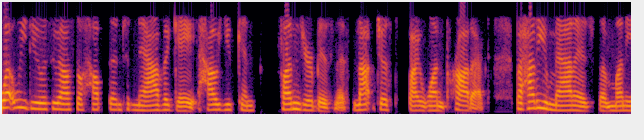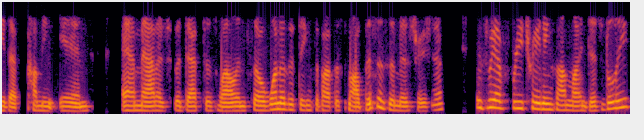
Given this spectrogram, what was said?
what we do is we also help them to navigate how you can fund your business, not just by one product, but how do you manage the money that's coming in and manage the debts as well. And so one of the things about the Small Business Administration is we have free trainings online digitally,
